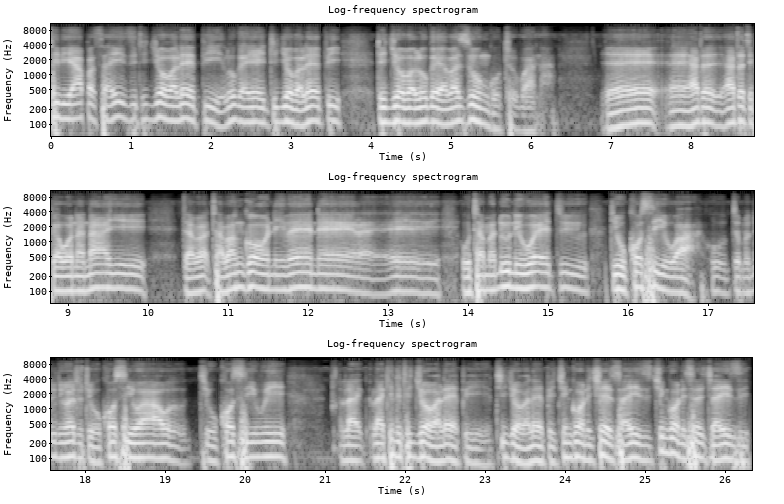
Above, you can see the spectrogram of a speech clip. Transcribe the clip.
tili hapa sahizi tijova lepi lugha yei tijova lepi tijova lugha ya vazungu tu bwana. E, e, hata, hata tikawona nayi tava- tavangoni vene e, utamaduni wetu tiukosiwa utamaduni wetu tiukosiwa au tiukosiwi Lak- lakini tijova lepi tijova lepi chingoni che saizi chingoni se chaizi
